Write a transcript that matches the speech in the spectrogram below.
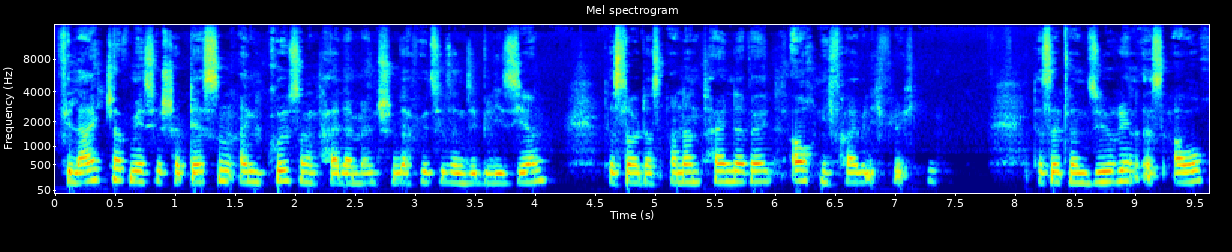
Vielleicht schaffen wir es hier stattdessen, einen größeren Teil der Menschen dafür zu sensibilisieren, dass Leute aus anderen Teilen der Welt auch nicht freiwillig flüchten. Dass etwa in Syrien es auch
